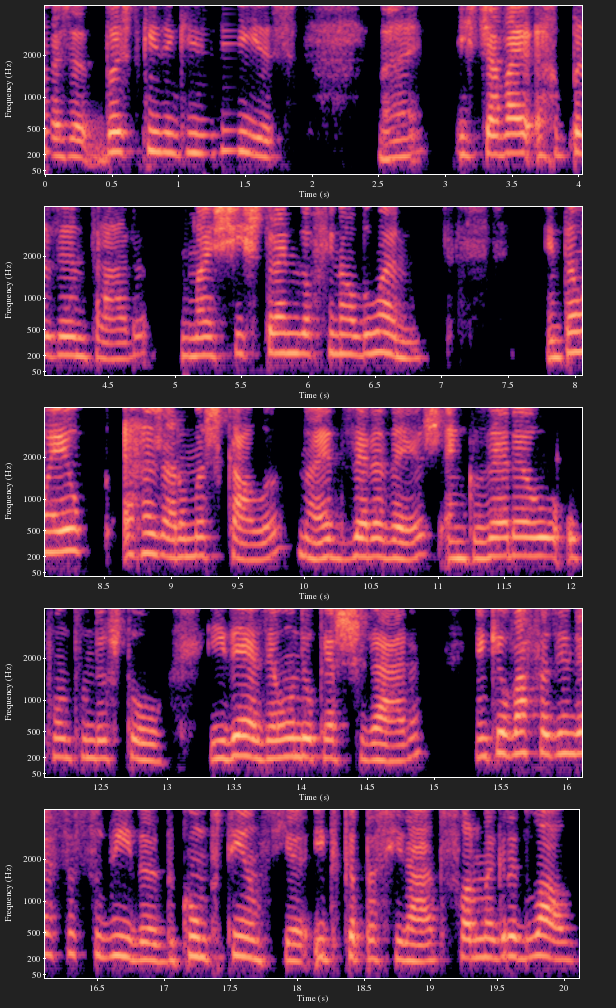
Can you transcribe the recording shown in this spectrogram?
Ou seja, 2 de 15 em 15 dias. Não é? Isto já vai representar mais X treinos ao final do ano. Então é eu arranjar uma escala, não é? De 0 a 10, em que 0 é o, o, ponto onde eu estou e 10 é onde eu quero chegar, em que eu vá fazendo essa subida de competência e de capacidade de forma gradual,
